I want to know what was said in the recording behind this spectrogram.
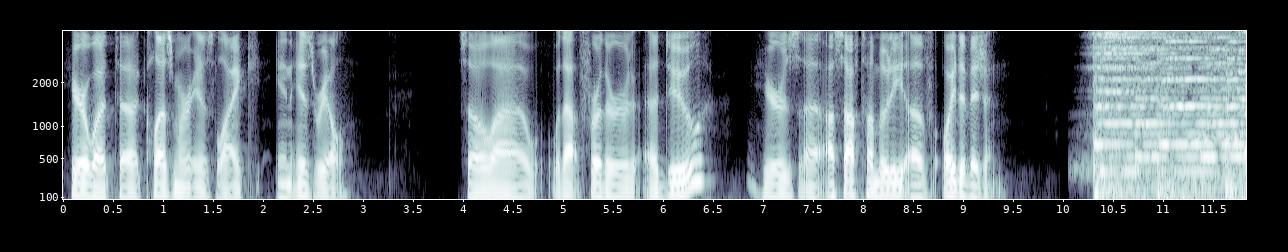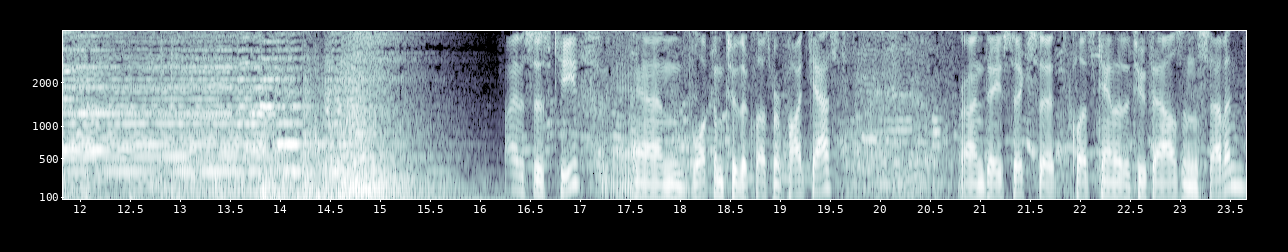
hear what uh, klezmer is like in Israel. So, uh, without further ado, here's uh, Asaf Talmudi of Oi Division. Hi, this is Keith, and welcome to the Klezmer Podcast. We're on day six at Klez Canada 2007,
